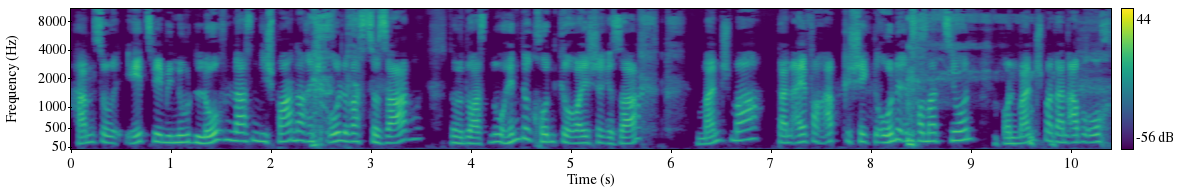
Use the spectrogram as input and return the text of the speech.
haben so eh zwei Minuten laufen lassen, die Sprachnachricht, ohne was zu sagen, sondern du hast nur Hintergrundgeräusche gesagt. Manchmal dann einfach abgeschickt ohne Information und manchmal dann aber auch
